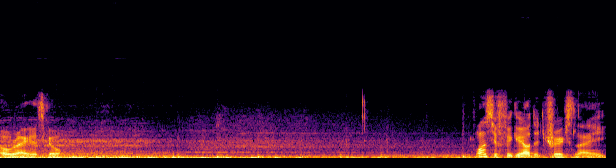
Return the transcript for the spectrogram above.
Alright, let's go. Once you figure out the tricks, like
